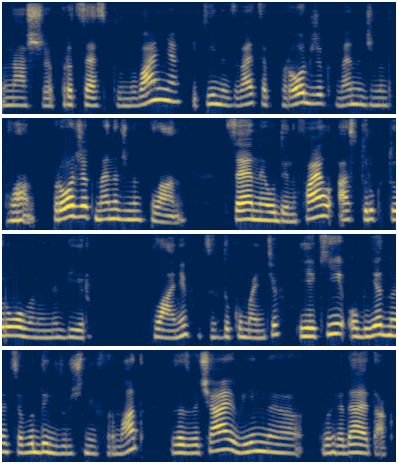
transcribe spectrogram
наш процес планування, який називається Project Management Plan. Project Management Plan – це не один файл, а структурований набір планів цих документів, які об'єднуються в один зручний формат. Зазвичай він е, виглядає так.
